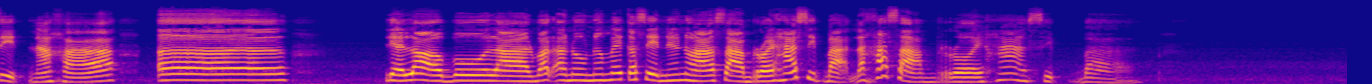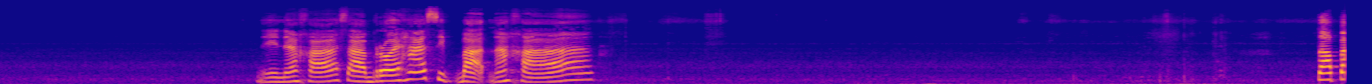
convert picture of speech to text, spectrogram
สิทธิ์นะคะ เออเหรียญหล่อโบราณ วัดอนุงเนื้อเมฆกสิทธิ์นี่หนูสามร้อยห้าสิบบาทนะคะสามร้อยห้าสิบบาท นี่นะคะสามร้อยห้าสิบบาทนะคะ ต่อไป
